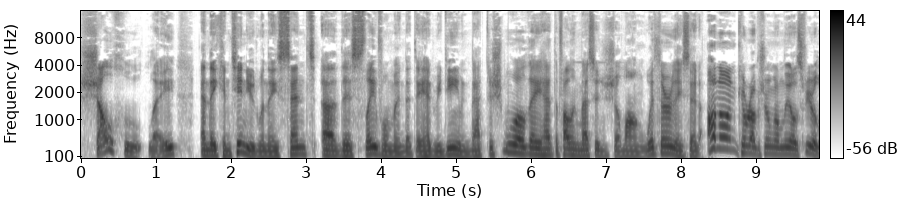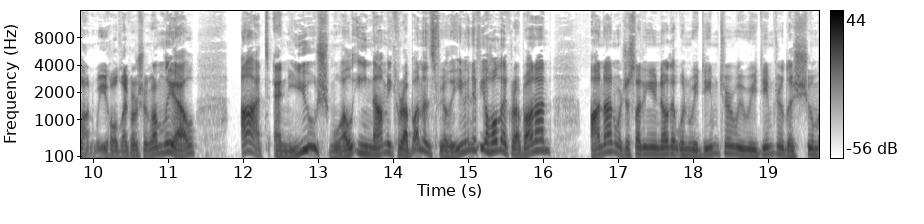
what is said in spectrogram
Shalhu lay, and they continued when they sent uh, this slave woman that they had redeemed back to Shmuel. They had the following message along with her. They said, "Anon kerav Shmuel Gamliel's We hold like Rosh Gamliel. At and you Shmuel inami kerabanan's firli. Even if you hold like Rabbanan." Anan, we're just letting you know that when we redeemed her, we redeemed her leshum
